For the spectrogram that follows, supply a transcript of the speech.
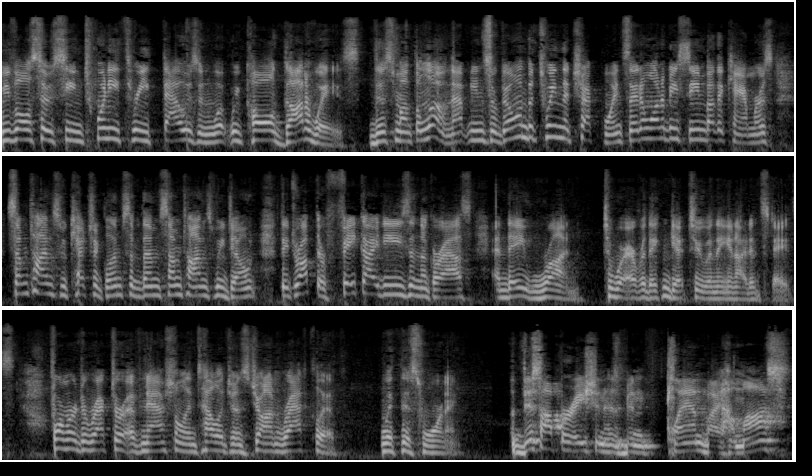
We've also seen 23,000 what we call gotaways this month alone. That means they're going between the checkpoints. They don't want to be seen by the cameras. Sometimes we catch a glimpse of them. Sometimes we don't. They drop their fake IDs in the grass and they run to wherever they can get to in the United States. Former Director of National Intelligence John Ratcliffe with this warning. This operation has been planned by Hamas,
